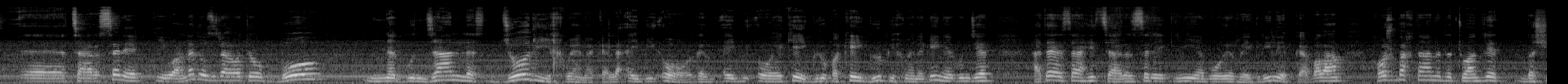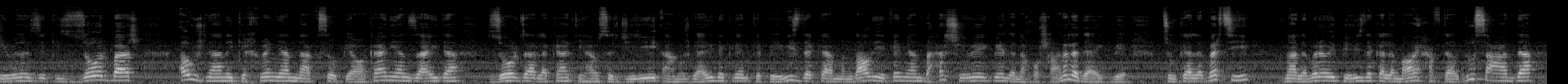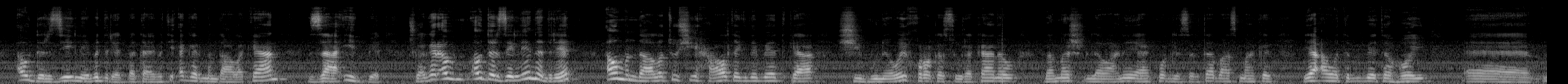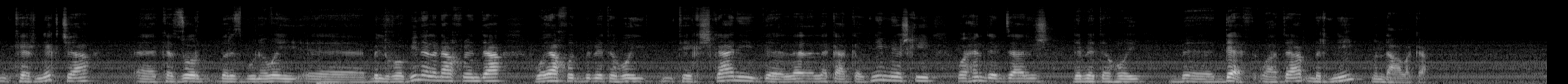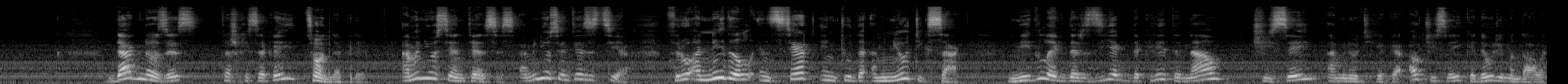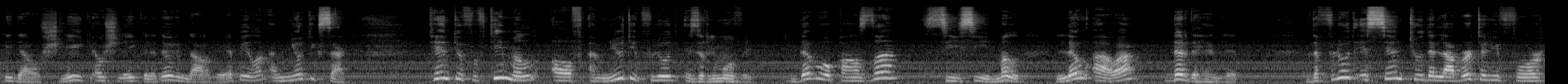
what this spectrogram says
چارەسەرێک ئیوە نەدۆزراوەتەوە بۆ نەگونجان لە جۆری خوێنەکە لە ئەیBO گەر ئەیBOەکەی گروپەکەی گروپی خوێنەکەی نەگونجێت هەتا ئێستا هیچ چارەسەرێک نییە بۆ ئەوەی ڕێگری لێ بکات، بەڵام خۆشبەختانە دەتوانرێت بە شێوەزێکی زۆر باش ئەو ژنانەی کە خوێنیان ناقسە و پیاوەکانیان زائیدە زۆرجار لە کاتی هاوسەرگیری ئامۆژگاری دەکرێن کە پێویست دەکات منداڵی یەکەمیان بە هەر شێوەیەک بێت لە نەخۆشخانە لەدایک بێت چونکە لەبەر چی؟ تما لەبەر ئەوەی پێویست دەکات لە ماوەی حەفتا و دوو سەعاتدا ئەو دەرزیەی لێ بدرێت بە تایبەتی ئەگەر منداڵەکەیان زائید بێت چونکە ئەگەر ئەو دەرزیە لێ نەدرێت ئەو منداڵە تووشی حاڵەتێک دەبێت کە شیبوونەوەی خڕۆکە سوورەکانە و بەمەش لەوانەیە وەک لە سەرەتا باسمان کرد یا ئەوەتە ببێتە هۆی کێرنێکچە کە زۆر بەرزبوونەوەی بلرۆبینە لە ناوخوێندا و یاخود ببێتە هۆی تێکشکانی لە کارکەوتنی مێشکی و هەندێک جاریش دەبێتە هۆی دەث واتە مردنی منداڵەکە داگنۆزیس تەشخیسەکەی چۆن دەکرێت ئەمنیۆسێنتێسیس، Amniocentesis، چییە؟ Through a needle insert into the amniotic sac، نیدڵێک دەرزییەک دەکرێتە ناو کیسەی ئەمنیۆتیکەکە، ئەو کیسەی کە دەوری منداڵەکەی داوە و شلەیەکی، ئەو شلەی کە لە دەوری منداڵەکەی هەیە پێی دەڵێن ئەمنیۆتیک ساک. 10 to 15 ml of amniotic fluid is removed، دە بۆ پازدە سی سی، مل، لەو ئاوە دەردەهێنرێت. The fluid is sent to the laboratory for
